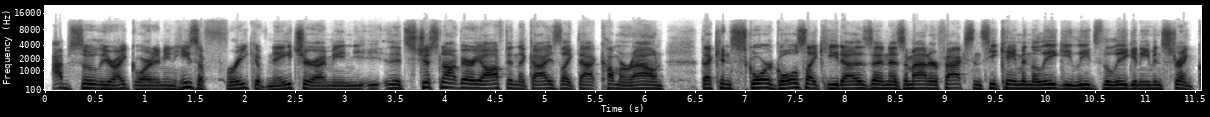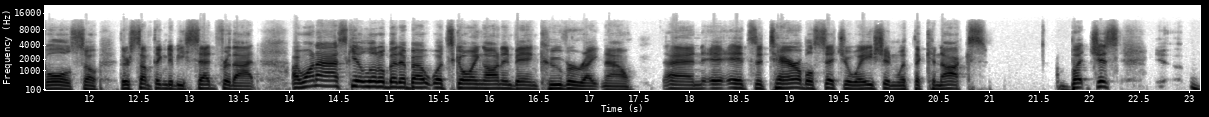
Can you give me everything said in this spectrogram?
Absolutely right, Gord. I mean, he's a freak of nature. I mean, it's just not very often that guys like that come around that can score goals like he does. And as a matter of fact, since he came in the league, he leads the league in even strength goals. So there's something to be said for that. I want to ask you a little bit about what's going on in Vancouver right now. And it's a terrible situation with the Canucks but just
